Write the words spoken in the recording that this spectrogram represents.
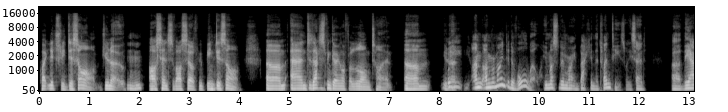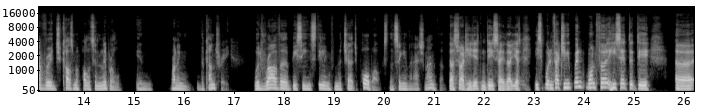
quite literally disarmed, you know, Mm-hmm. our sense of ourselves. We've been disarmed. Um, and that has been going on for a long time. Um, you know, you, I'm I'm reminded of Orwell, who must have been writing back in the 20s when he said uh, the average cosmopolitan liberal in running the country would rather be seen stealing from the church poor box than singing the national anthem. That's right. He did indeed say that. Yes. He's, well, in fact, he went one further. He said that the uh,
